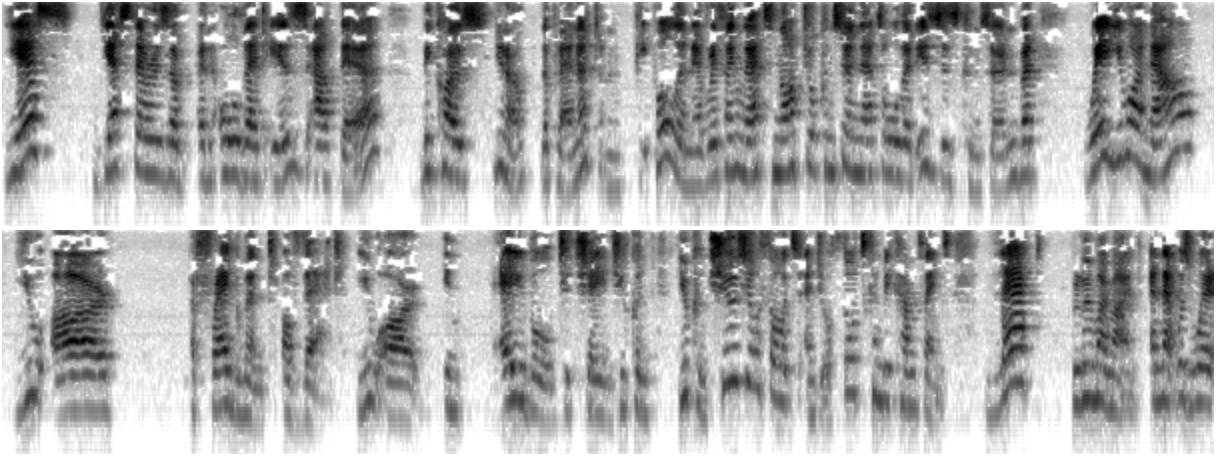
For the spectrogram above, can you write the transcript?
Yes, yes, there is a, an all that is out there because, you know, the planet and people and everything, that's not your concern. That's all that is is concern. But where you are now, you are a fragment of that. You are in, able to change. You can, you can choose your thoughts and your thoughts can become things. That blew my mind. And that was where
